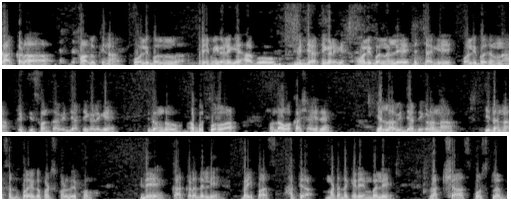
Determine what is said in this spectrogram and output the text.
ಕಾರ್ಕಳ ತಾಲೂಕಿನ ವಾಲಿಬಾಲ್ ಪ್ರೇಮಿಗಳಿಗೆ ಹಾಗೂ ವಿದ್ಯಾರ್ಥಿಗಳಿಗೆ ವಾಲಿಬಾಲ್ನಲ್ಲಿ ಹೆಚ್ಚಾಗಿ ವಾಲಿಬಾಲ್ ಅನ್ನ ಪ್ರೀತಿಸುವಂತಹ ವಿದ್ಯಾರ್ಥಿಗಳಿಗೆ ಇದೊಂದು ಅಭೂತಪೂರ್ವ ಒಂದು ಅವಕಾಶ ಇದೆ. ಎಲ್ಲಾ ವಿದ್ಯಾರ್ಥಿಗಳನ್ನ ಇದನ್ನ ಸದುಪಯೋಗ ಪಡಿಸ್ಕೊಳ್ಬೇಕು ಇದೇ ಕಾರ್ಕಳದಲ್ಲಿ ಬೈಪಾಸ್ ಹತ್ತಿರ ಮಠದ ಕೆರೆ ಎಂಬಲ್ಲಿ ಲಕ್ಷ ಸ್ಪೋರ್ಟ್ಸ್ ಕ್ಲಬ್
